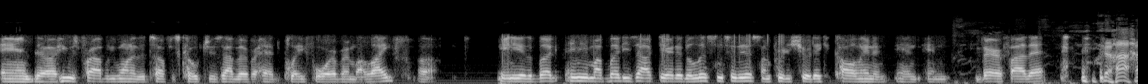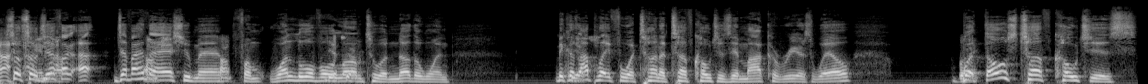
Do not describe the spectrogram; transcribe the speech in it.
And uh, he was probably one of the toughest coaches I've ever had to play for ever in my life. Uh, any of the bud- any of my buddies out there that will listen to this, I'm pretty sure they could call in and, and, and verify that. so, so And, Jeff, uh, I, I, Jeff, I had to um, ask you, man, from one Louisville Yes, sir. alum to another one, because I played for a ton of tough coaches in my career as well. But those tough coaches,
